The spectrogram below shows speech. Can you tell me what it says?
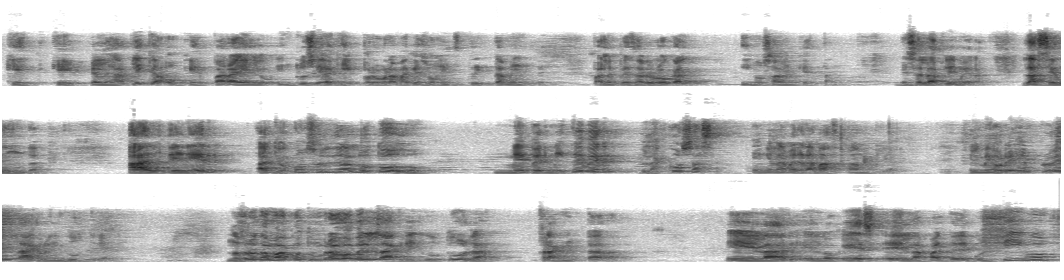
que, que, les aplica o que es para ellos. Inclusive aquí hay programas que son estrictamente para el empresario local y no saben que están. Esa es la primera. La segunda, al tener, al yo consolidarlo todo, me permite ver las cosas en la manera más amplia. El mejor ejemplo es la agroindustria. Nosotros estamos acostumbrados a ver la agricultura fragmentada. Lo que es eh, la parte de cultivo,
